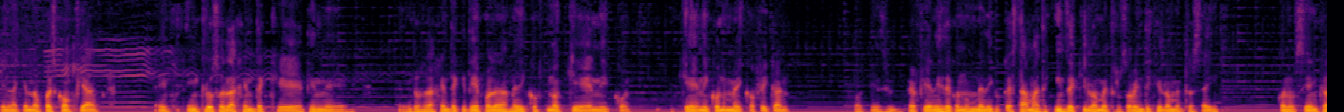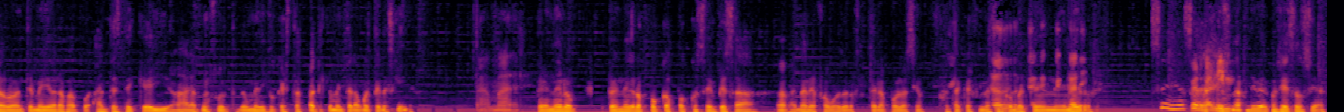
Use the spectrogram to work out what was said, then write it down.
en la que no puedes confiar. E- incluso la gente que tiene, incluso la gente que tiene problemas médicos no quiere ni con, no quiere ni con un médico africano, porque prefieren irse con un médico que está a más de 15 kilómetros o 20 kilómetros ahí, siguen claro durante media hora para antes de que ir a la consulta de un médico que está prácticamente a la vuelta de la esquina. La madre. Pero el negro, pero el negro poco a poco se empieza a ganar el favor de, los- de la población, hasta que al final se convierte en negro. Sí, ya sabes, es una película de conciencia social.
